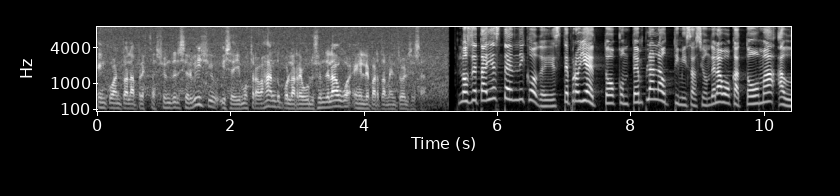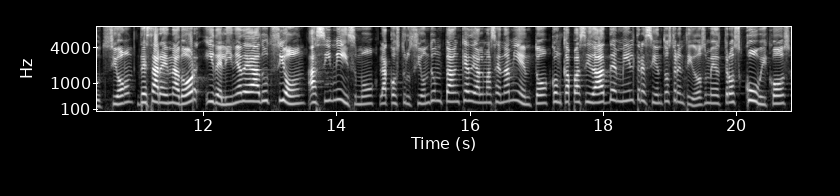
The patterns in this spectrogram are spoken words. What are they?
en cuanto a la prestación del servicio y seguimos trabajando por la revolución del agua en el departamento del Cesar. Los detalles técnicos de este proyecto contemplan la optimización de la bocatoma, aducción, desarenador y de línea de aducción, asimismo la construcción de un tanque de almacenamiento con capacidad de 1.332 metros cúbicos,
